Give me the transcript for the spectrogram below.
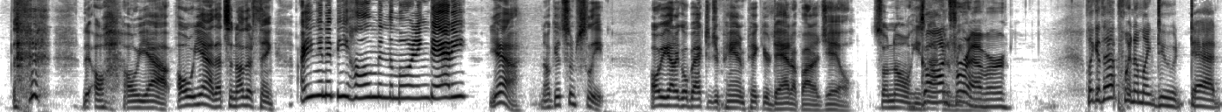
the oh oh yeah oh yeah that's another thing. Are you gonna be home in the morning, Daddy? Yeah. Now get some sleep. Oh, you got to go back to Japan and pick your dad up out of jail. So no, he's Gone gonna be forever. like at that point, I'm like, dude, dad,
